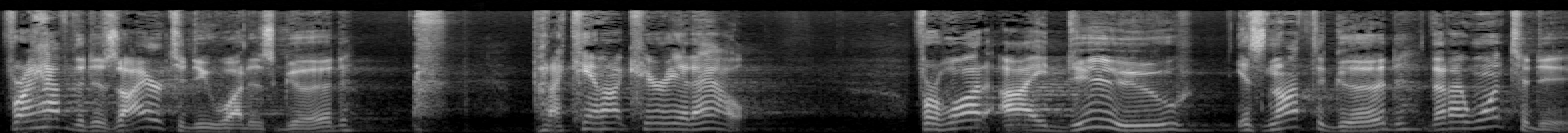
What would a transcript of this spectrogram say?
For I have the desire to do what is good, but I cannot carry it out. For what I do is not the good that I want to do.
